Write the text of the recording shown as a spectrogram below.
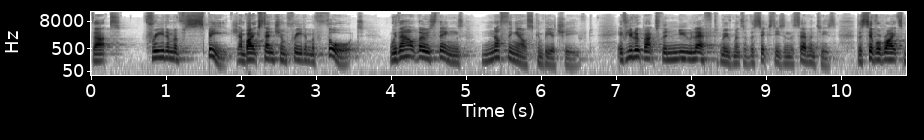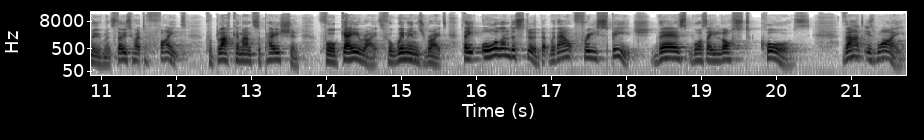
that freedom of speech, and by extension, freedom of thought, without those things, nothing else can be achieved. If you look back to the New Left movements of the 60s and the 70s, the civil rights movements, those who had to fight for black emancipation, for gay rights, for women's rights, they all understood that without free speech, theirs was a lost cause. That is why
